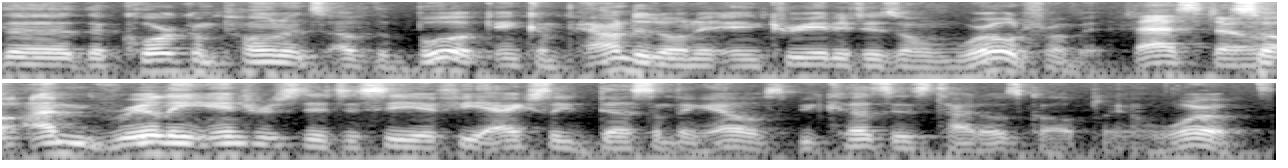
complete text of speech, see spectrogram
the the core components of the book and compounded on it and created his own world from it. That's dope. So I'm really interested to see if he actually does something else because his title is called Play on Worlds.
